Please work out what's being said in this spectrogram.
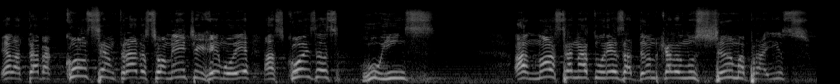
Ela estava concentrada somente em remoer as coisas ruins. A nossa natureza adâmica, ela nos chama para isso.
